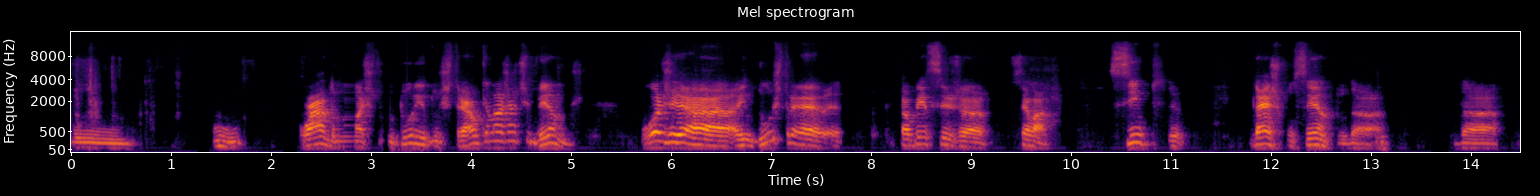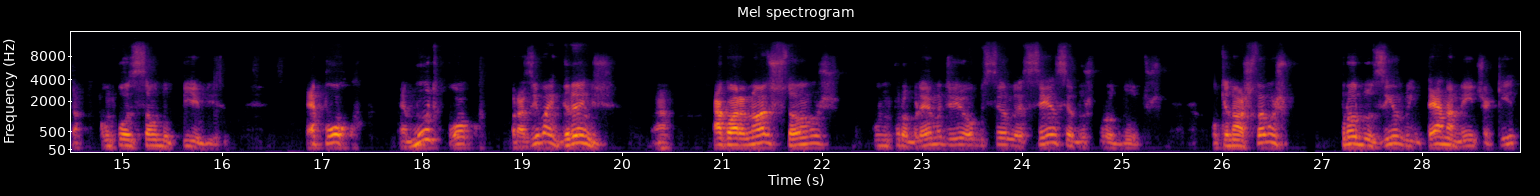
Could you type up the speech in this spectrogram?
num, num quadro, numa estrutura industrial que nós já tivemos. Hoje, a, indústria é, talvez seja, sei lá, 5, 10% da, da, da composição do PIB. É pouco, é muito pouco. O Brasil é grande. Tá? Agora, nós estamos com um problema de obsolescência dos produtos. O que nós estamos produzindo internamente aqui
